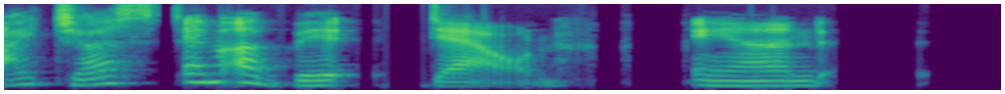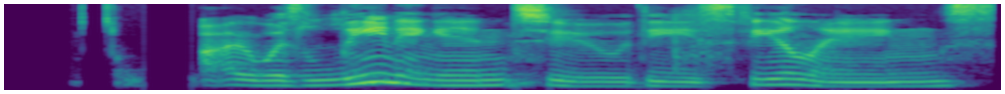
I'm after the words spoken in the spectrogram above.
I just am a bit down. And I was leaning into these feelings.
